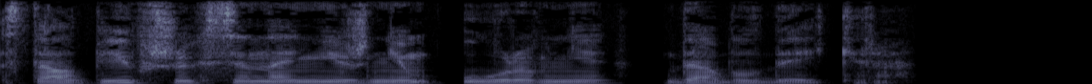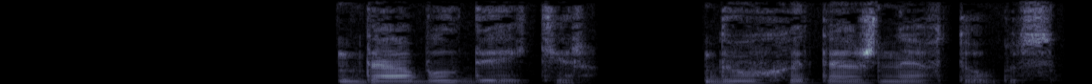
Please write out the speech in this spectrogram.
столпившихся на нижнем уровне даблдекера. Даблдекер — двухэтажный автобус.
